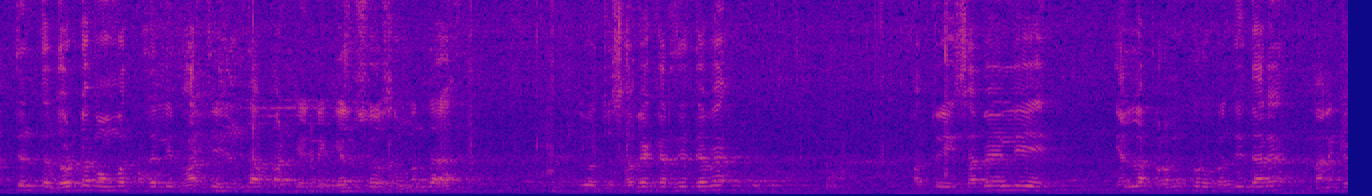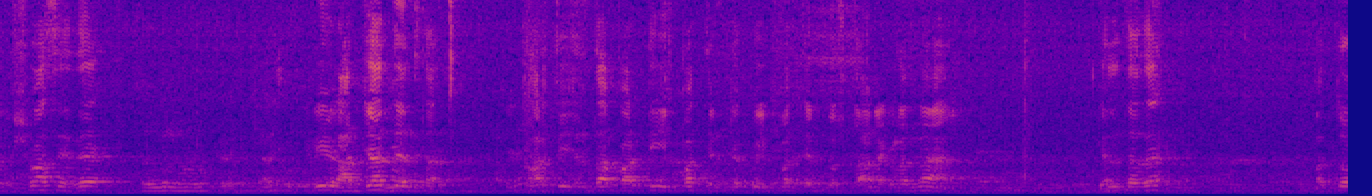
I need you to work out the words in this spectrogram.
ಅತ್ಯಂತ ದೊಡ್ಡ ಬಹುಮತದಲ್ಲಿ ಭಾರತೀಯ ಜನತಾ ಪಾರ್ಟಿಯನ್ನು ಗೆಲ್ಲಿಸುವ ಸಂಬಂಧ ಇವತ್ತು ಸಭೆ ಕರೆದಿದ್ದೇವೆ. ಮತ್ತು ಈ ಸಭೆಯಲ್ಲಿ ಎಲ್ಲ ಪ್ರಮುಖರು ಬಂದಿದ್ದಾರೆ. ನನಗೆ ವಿಶ್ವಾಸ ಇದೆ. ಇಡೀ ರಾಜ್ಯಾದ್ಯಂತ ಭಾರತೀಯ ಜನತಾ ಪಾರ್ಟಿ ಇಪ್ಪತ್ತೆಂಟಕ್ಕೂ ಇಪ್ಪತ್ತೆಂಟು ಸ್ಥಾನಗಳನ್ನು ಗೆಲ್ತದೆ. ಮತ್ತು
